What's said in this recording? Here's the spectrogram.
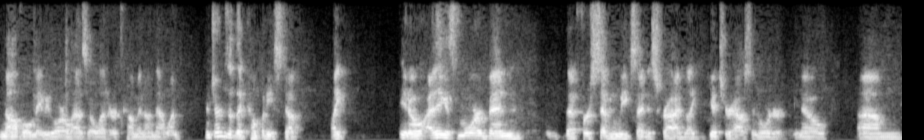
novel. Maybe Laurel has. I'll let her comment on that one. In terms of the company stuff, like you know, I think it's more been that first seven weeks I described. Like, get your house in order. You know, um,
